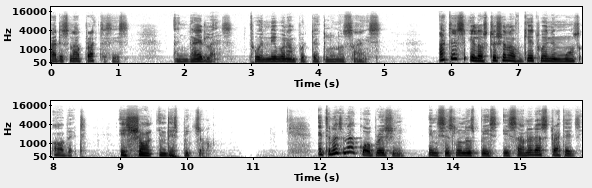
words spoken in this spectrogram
additional practices and guidelines to enable and protect lunar science. Artist's illustration of Gateway in Moon's orbit is shown in this picture. International cooperation in cislunar space is another strategy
